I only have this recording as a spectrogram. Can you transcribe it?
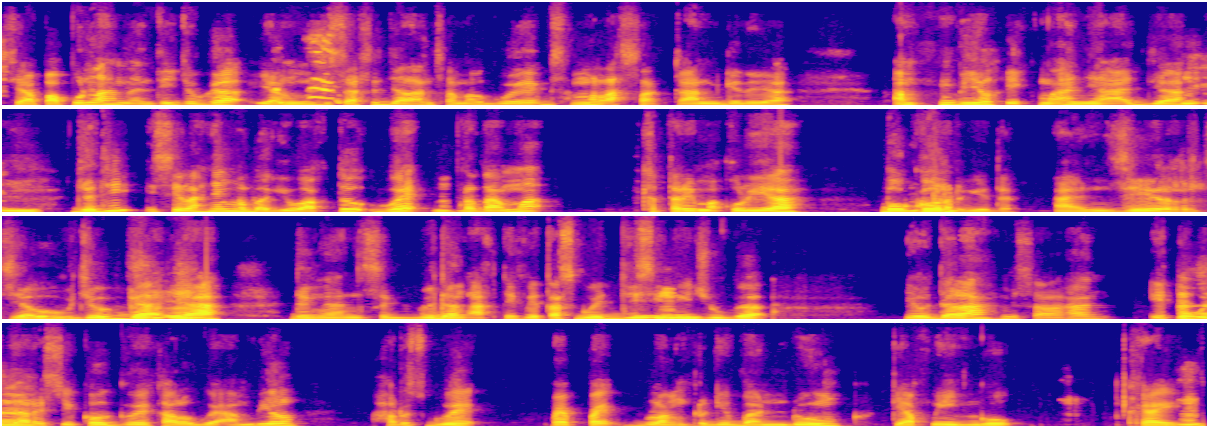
siapa pun lah nanti juga yang bisa sejalan sama gue bisa merasakan gitu ya ambil hikmahnya aja mm -hmm. jadi istilahnya ngebagi waktu gue mm -hmm. pertama keterima kuliah Bogor hmm. gitu. Anjir, jauh juga hmm. ya dengan segudang aktivitas gue di sini hmm. juga. Ya udahlah, misalkan itu hmm. udah resiko gue kalau gue ambil harus gue PP pulang pergi Bandung tiap minggu. Oke, okay. hmm.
